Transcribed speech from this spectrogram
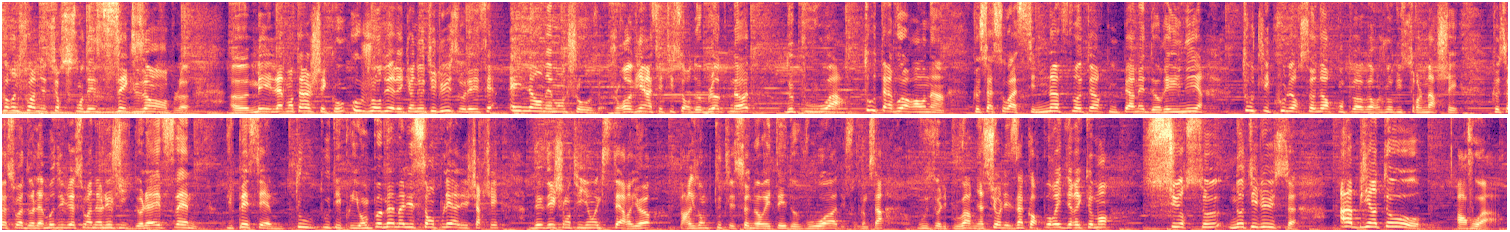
Encore une fois, bien sûr, ce sont des exemples. Euh, mais l'avantage, c'est qu'aujourd'hui, avec un Nautilus, vous allez faire énormément de choses. Je reviens à cette histoire de bloc-notes, de pouvoir tout avoir en un. Que ce soit ces neuf moteurs qui me permettent de réunir toutes les couleurs sonores qu'on peut avoir aujourd'hui sur le marché, que ce soit de la modulation analogique, de la FM, du PCM, tout, tout est pris. On peut même aller sampler, aller chercher des échantillons extérieurs, par exemple toutes les sonorités de voix, des choses comme ça. Vous allez pouvoir bien sûr les incorporer directement sur ce Nautilus. À bientôt au revoir.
